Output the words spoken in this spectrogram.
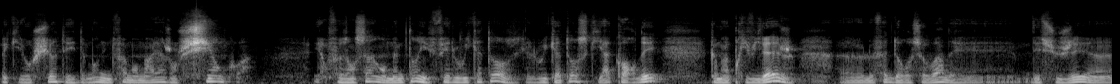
Le mec, il est au chiotte et il demande une femme en mariage en chiant, quoi. Et en faisant ça, en même temps, il fait Louis XIV. Louis XIV qui accordait comme un privilège euh, le fait de recevoir des, sujets euh,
